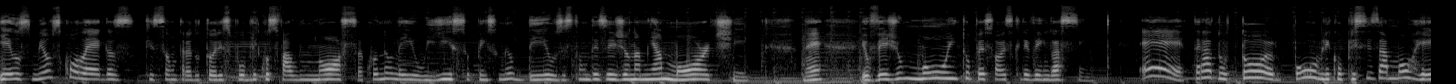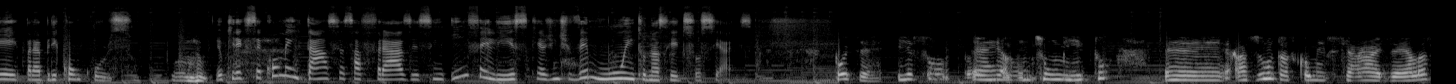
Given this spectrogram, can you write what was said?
E os meus colegas que são tradutores públicos falam: Nossa, quando eu leio isso, eu penso: Meu Deus, estão desejando a minha morte, né? Eu vejo muito o pessoal escrevendo assim: É, tradutor público precisa morrer para abrir concurso. Uhum. Eu queria que você comentasse essa frase assim infeliz que a gente vê muito nas redes sociais. Pois é, isso é realmente um mito. É, as juntas comerciais, elas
